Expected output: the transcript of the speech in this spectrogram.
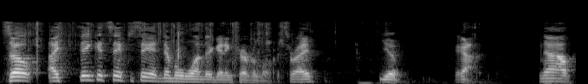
So I think it's safe to say at number one they're getting Trevor Lawrence, right? Yep. Yeah. Now,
